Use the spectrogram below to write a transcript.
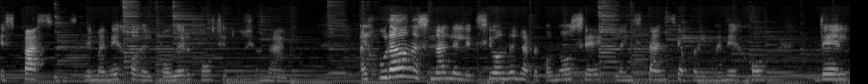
espacios de manejo del poder constitucional. Al Jurado Nacional de Elecciones le reconoce la instancia para el manejo del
